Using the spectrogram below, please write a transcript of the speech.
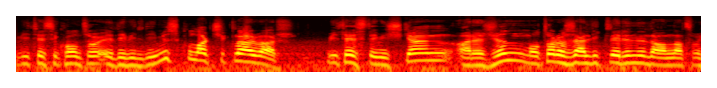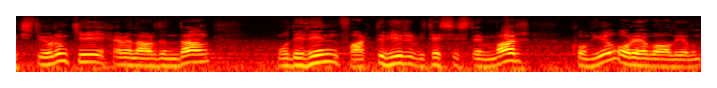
vitesi kontrol edebildiğimiz kulakçıklar var. Vites demişken aracın motor özelliklerini de anlatmak istiyorum ki hemen ardından modelin farklı bir vites sistemi var. Konuyu oraya bağlayalım.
